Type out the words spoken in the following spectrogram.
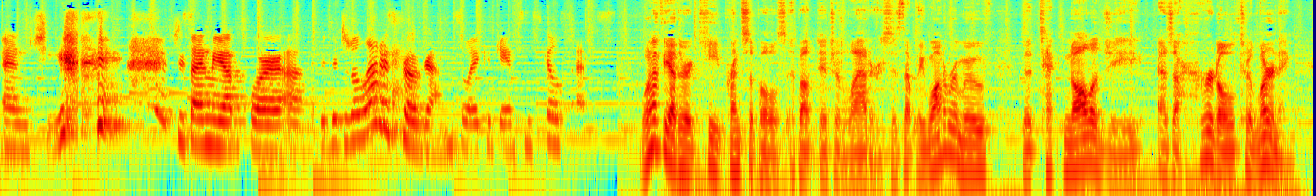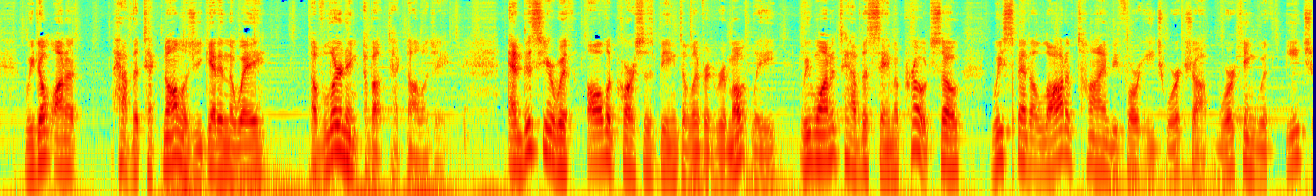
And she she signed me up for uh, the digital ladders program so I could gain some skill sets. One of the other key principles about digital ladders is that we want to remove the technology as a hurdle to learning. We don't want to have the technology get in the way of learning about technology. And this year, with all the courses being delivered remotely, we wanted to have the same approach. So we spent a lot of time before each workshop working with each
